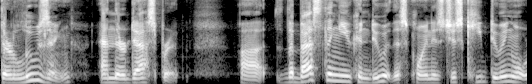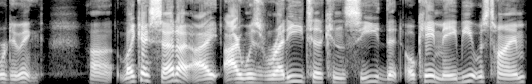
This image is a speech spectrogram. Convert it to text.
They're losing and they're desperate. Uh, the best thing you can do at this point is just keep doing what we're doing. Uh, like I said, I, I, I was ready to concede that, okay, maybe it was time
